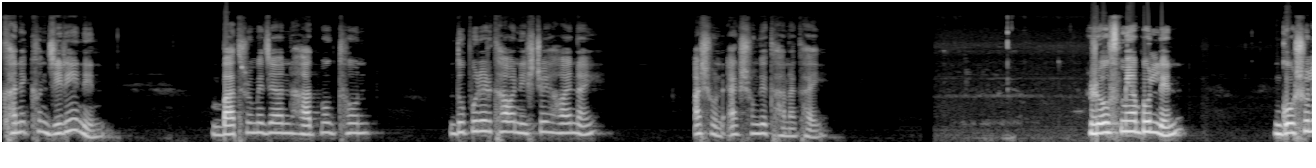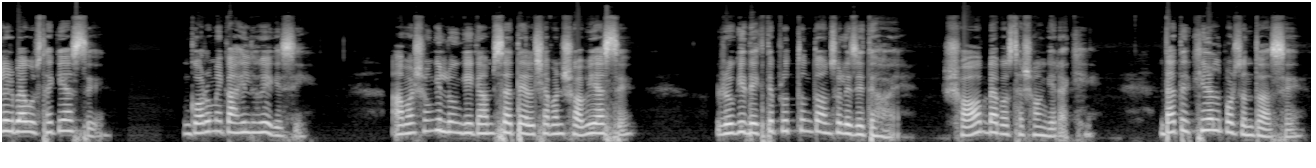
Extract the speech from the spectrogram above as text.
খানিকক্ষণ জিরিয়ে নিন। বাথরুমে যান হাত মুখ ধুন, দুপুরের খাওয়া নিশ্চয়ই হয় নাই। আসুন, একসঙ্গে খানা খাই। রৌফ মিয়া বললেন, গোসলের ব্যবস্থা কি আছে? গরমে কাহিল হয়ে গেছি। আমার সঙ্গে লুঙ্গি, গামছা, তেল, সাবান সবই আছে। রোগী দেখতে প্রত্যন্ত অঞ্চলে যেতে হয়। সব ব্যবস্থা সঙ্গে রাখি। দাঁতের খিরাল পর্যন্ত আছে।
